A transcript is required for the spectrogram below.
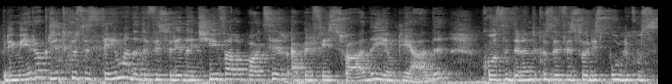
Primeiro, eu acredito que o sistema da defensoria dativa ela pode ser aperfeiçoada e ampliada, considerando que os defensores públicos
